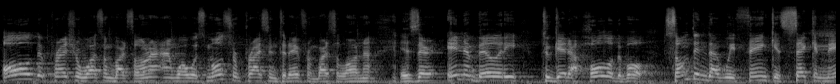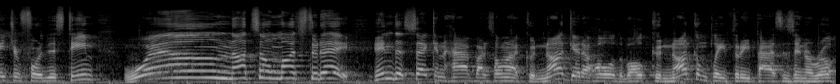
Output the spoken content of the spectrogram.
All the pressure was on Barcelona, and what was most surprising today from Barcelona is their inability to get a hold of the ball. Something that we think is second nature for this team. Well, not so much today. In the second half, Barcelona could not get a hold of the ball, could not complete three passes in a row,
